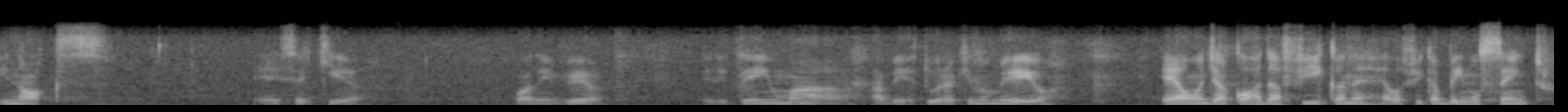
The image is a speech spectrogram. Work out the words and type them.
inox. É esse aqui, ó. Podem ver, ó. Ele tem uma abertura aqui no meio. É onde a corda fica, né? Ela fica bem no centro.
